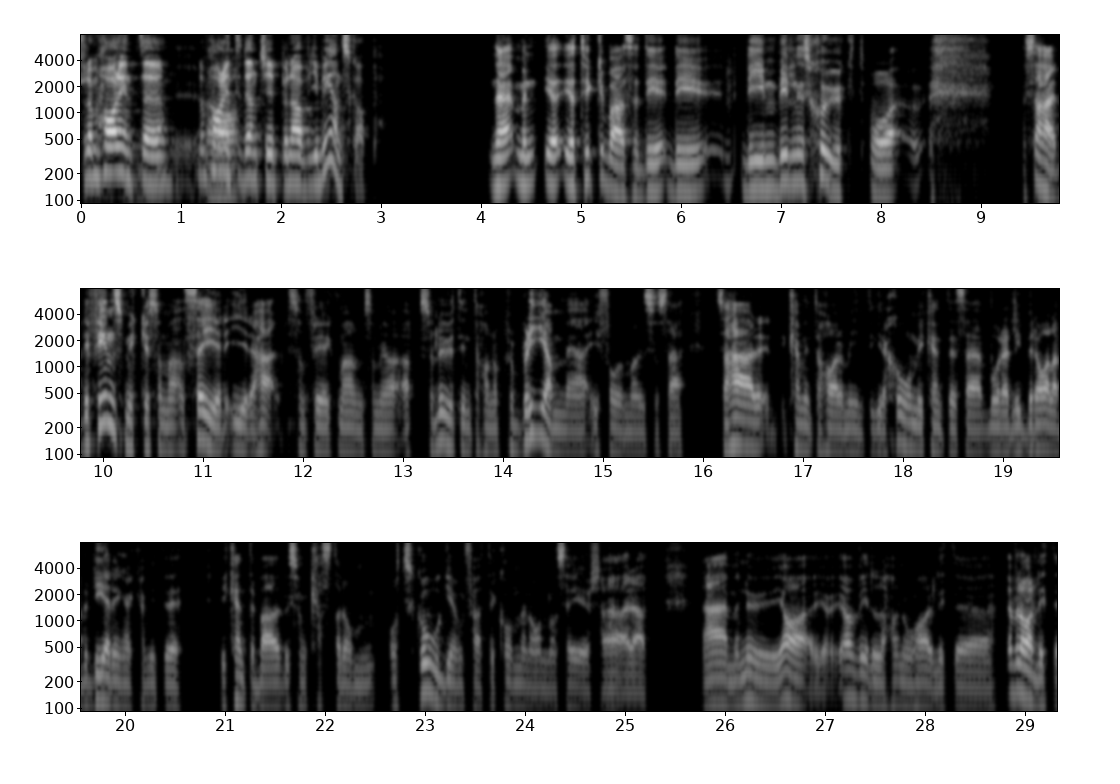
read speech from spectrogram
För de har inte, de har Ja. inte den typen av gemenskap. Nej, men jag, jag tycker bara att det, det, det är inbildningssjukt och så här, det finns mycket som man säger i det här, som Fredrik Malm, som jag absolut inte har något problem med i form av liksom så, här, så här kan vi inte ha det med integration, vi kan inte, så här, våra liberala värderingar kan vi inte, vi kan inte bara liksom kasta dem åt skogen för att det kommer någon och säger så här att nej men nu, jag, jag- vill ha, nog ha det lite, jag vill ha lite,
